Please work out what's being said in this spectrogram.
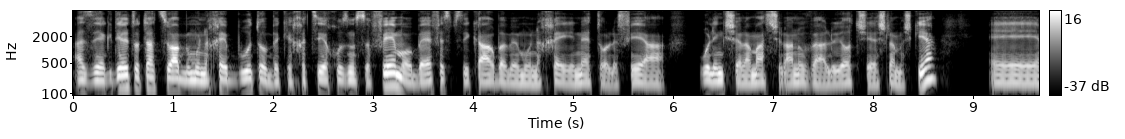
אז זה יגדיל את אותה תשואה במונחי ברוטו בכחצי אחוז נוספים, או ב-0.4 במונחי נטו, לפי ה ruling של המס שלנו והעלויות שיש למשקיע. אה,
